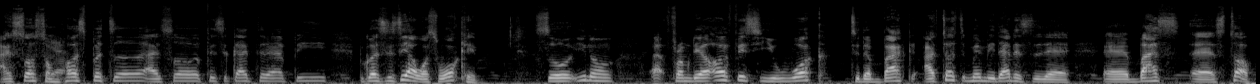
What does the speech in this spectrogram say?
I saw some Yeah. hospital, I saw physical therapy, because you see, I was walking. So, you know, uh, from their office, you walk to the back. I thought maybe that is the uh, bus uh, stop.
